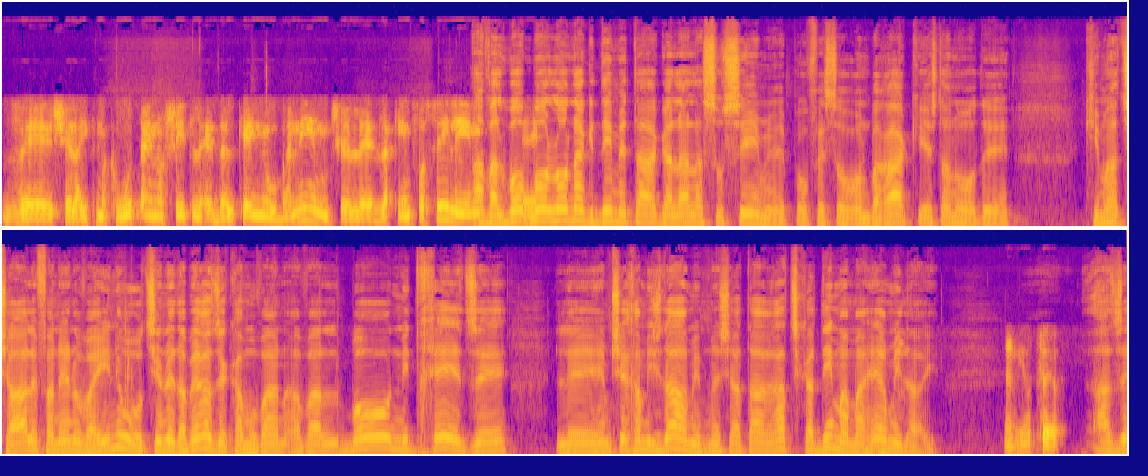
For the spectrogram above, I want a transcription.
ושל ההתמכרות האנושית לדלקי מאובנים, של דלקים פוסיליים. אבל בוא, אה, בוא לא נקדים את העגלה לסוסים, אה, פרופסור רון ברק, כי יש לנו עוד uh, כמעט שעה לפנינו והיינו רוצים לדבר על זה כמובן, אבל בוא נדחה את זה להמשך המשדר, מפני שאתה רץ קדימה מהר מדי. אני עוצר. אז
